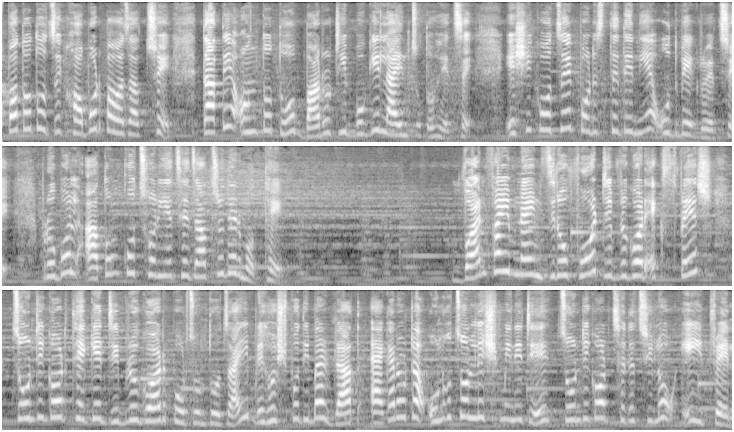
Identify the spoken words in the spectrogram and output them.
আপাতত যে খবর পাওয়া যাচ্ছে, তাতে অন্তত বারোটি বগি লাইনচ্যুত হয়েছে। এসি কোচের পরিস্থিতি নিয়ে উদ্বেগ রয়েছে। প্রবল আতঙ্ক ছড়িয়েছে যাত্রীদের মধ্যে। One five nine zero four Dibrugarh express Chandigarh থেকে ডিব্রুগড় পর্যন্ত যায়। বৃহস্পতিবার রাত এগারোটা উনচল্লিশ মিনিটে চণ্ডীগড় ছেড়েছিল এই ট্রেন।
